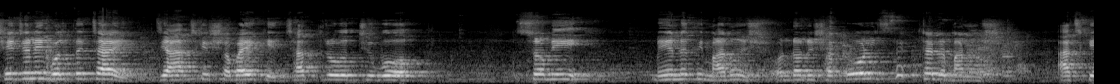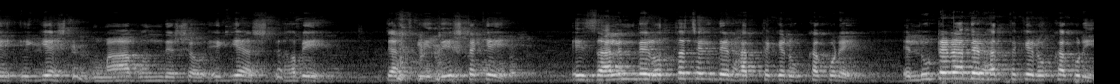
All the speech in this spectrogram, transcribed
সেই জন্যই বলতে চাই যে আজকে সবাইকে ছাত্র, যুবক, শ্রমিক, মেহনতি মানুষ, অন্যান্য সকল সেক্টরের মানুষ আজকে এগিয়ে আসতে মা বোনদের সহ এগিয়ে আসতে হবে যে আজকে এই দেশটাকে এই জালেমদের, অত্যাচারীদের হাত থেকে রক্ষা করে, এই লুটেরাদের হাত থেকে রক্ষা করি,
